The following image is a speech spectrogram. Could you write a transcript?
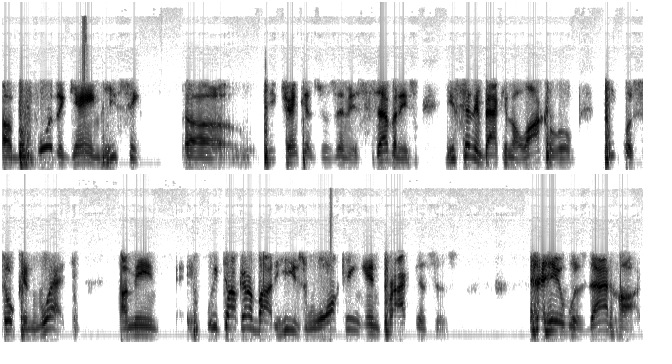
Uh, before the game, he se- uh, Jenkins was in his 70s. He's sitting back in the locker room. Pete was soaking wet. I mean, we talking about he's walking in practices. it was that hot,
